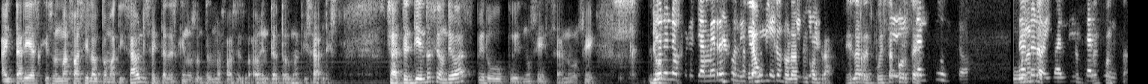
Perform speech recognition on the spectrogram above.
Hay tareas que son más fáciles automatizables, hay tareas que no son tan más fáciles automatizables. O sea, te entiendo hacia dónde vas, pero pues no sé, o sea, no sé. no, no, no, pero ya me respondiste. La única no la vas a encontrar, es la respuesta corta. El punto. No, no, no, igual está el punto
